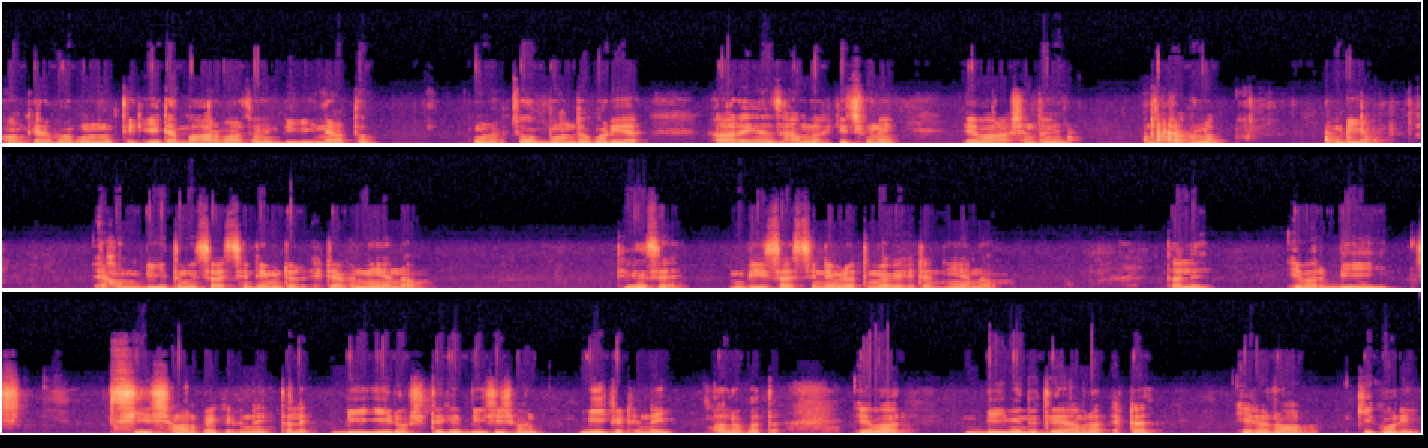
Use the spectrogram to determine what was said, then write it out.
অঙ্কের হবে উন্নতি, এটা বারবার তুমি বি নাও তো। কোনো চোখ বন্ধ করিয়া। আর এখানে ঝামলার কিছু নেই। এবার আসেন তুমি, যেটা হলো বি। এখন বি তুমি চার সেন্টিমিটার এটা এখন নিয়ে নাও। ঠিক আছে? বি চার সেন্টিমিটার তুমি আগে এটা নিয়ে নাও। তাহলে এবার বি সি সমান করে কেটে নেই। তাহলে বি বিই রশি থেকে বি সি সমান বি কেটে নেই। ভালো কথা। এবার বি বিন্দুতে আমরা একটা এটা র কী করি?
